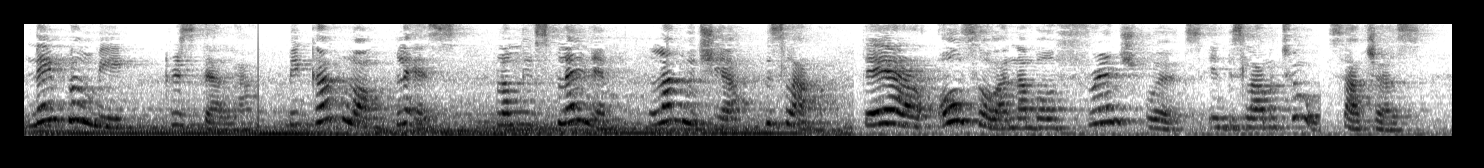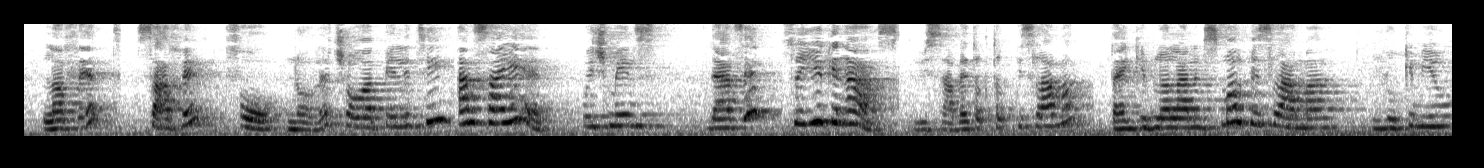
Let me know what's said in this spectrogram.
name plong mi Cristela. Become long place, long explainem languagea Bislama. There are also a number of French words in Bislama too, such as Lafet, Safet for knowledge or ability, and Sayed, which means that's it. So you can ask, you sabe tok Bislama? Thank you Blalanam small Bislama. Look at you.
